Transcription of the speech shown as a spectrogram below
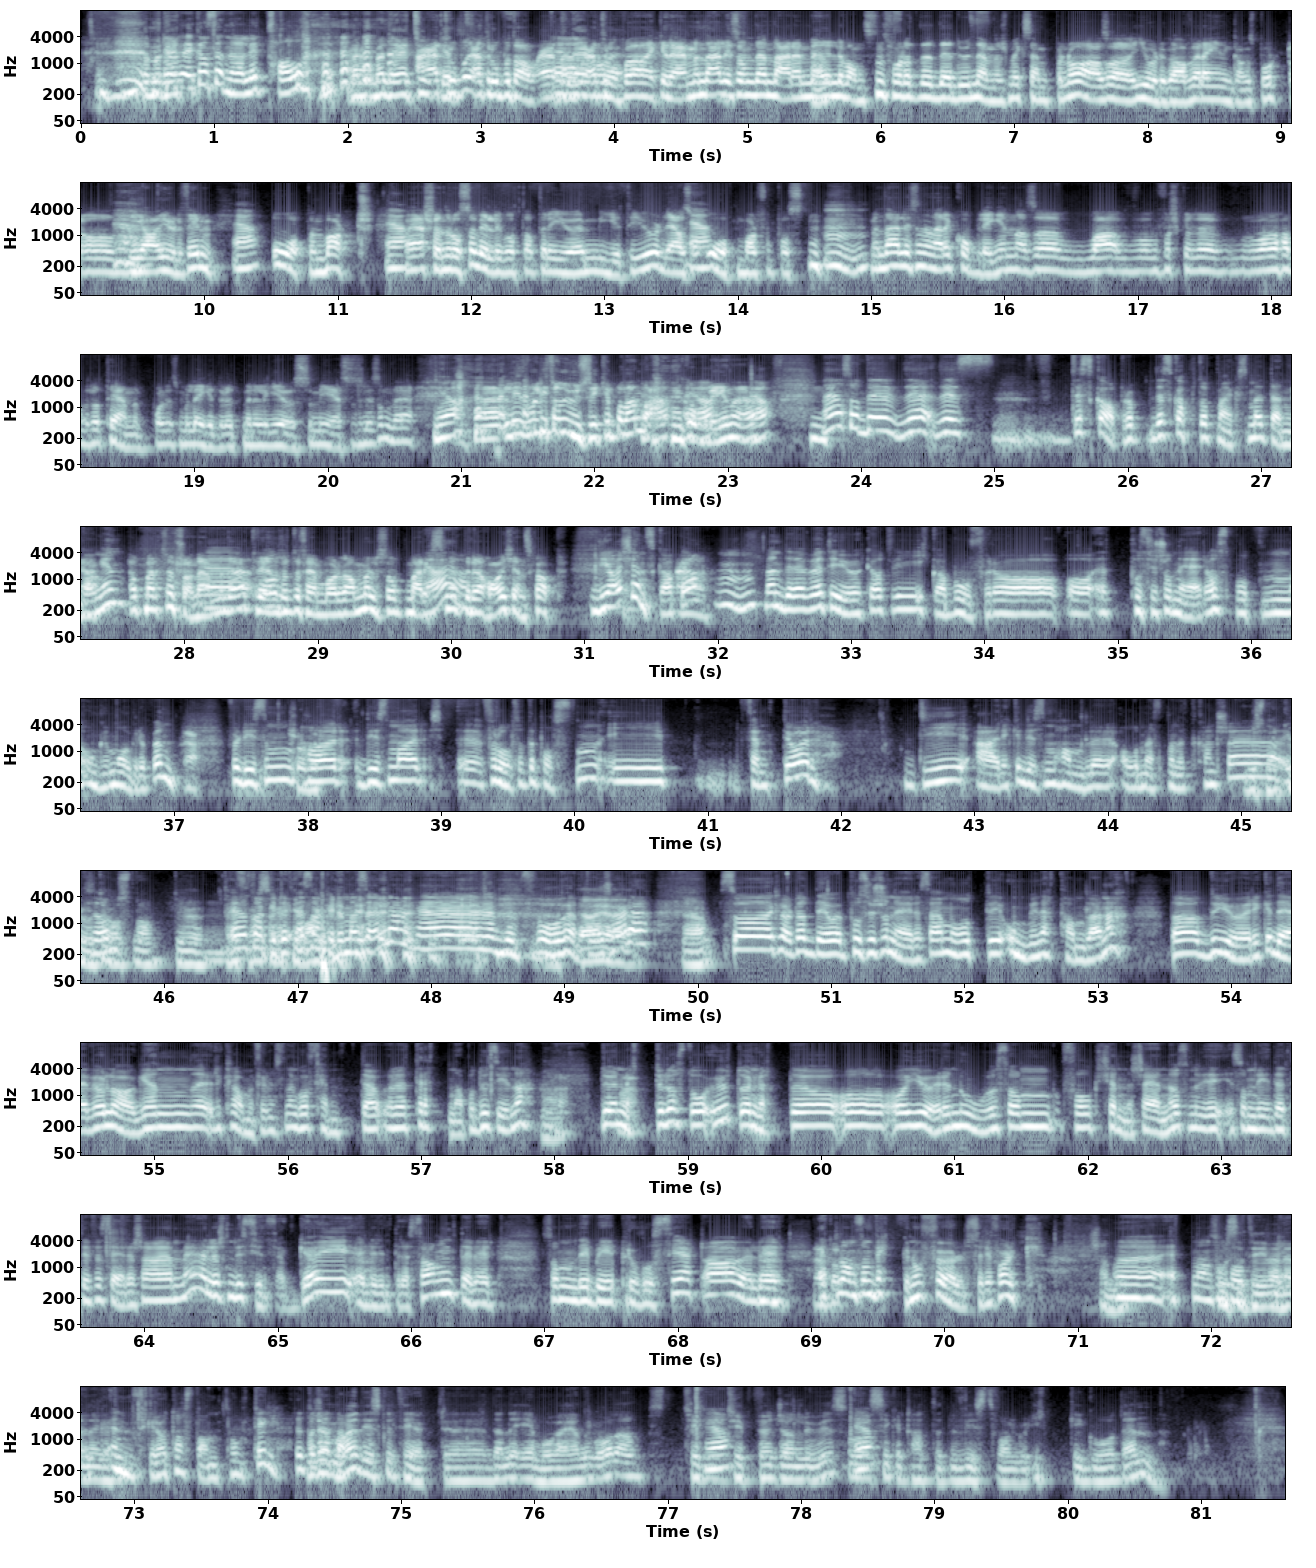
Jeg kan sende deg litt tall. men, men jeg tror på, jeg tror på tall. Jeg, jeg tror på det, det er ikke det. Men det er liksom den der med relevansen for det, det du nevner som eksempel nå. altså Julegaver er inngangsport, og de har julefilm. Ja. Åpenbart. Ja. Og jeg skjønner også veldig godt at dere gjør mye til jul. Det er også Ja. Mm. åpenbart for Posten. Men det er liksom den der koblingen. altså, hva, skulle, hva hadde dere å tjene på liksom, å legge dere ut med religiøse med Jesus? liksom? Det, Ja. eh, litt, litt sånn usikker på den da, koblingen. Ja, ja. Nei, altså det, det, det, skaper opp, det skapte oppmerksomhet den gangen. Ja, oppmerksomhet skjønner jeg, men det er Eh, 375 år gammel, så oppmerksomhet, dere har jo kjennskap. Vi har kjennskap, ja. Mm, men det betyr jo ikke at vi ikke har behov for å, å posisjonere oss mot den unge målgruppen. For de som, har, de som har eh, forholdt seg til Posten i 50 år, de er ikke de som handler aller mest på nett, kanskje. du snakker jo til oss nå. Du, Jeg snakker, til, jeg snakker til meg selv, jeg. jeg er over 50 Ja, ja, ja. Ja. Så det er klart at det å posisjonere seg mot de unge netthandlerne da, Du gjør ikke det ved å lage en reklamefilm som går 50 eller 13 av på dusinet. Du er nødt til å stå ut, du er nødt til å, å, å gjøre noe som folk kjenner seg igjen i, og som de, som de identifiserer seg med, eller som de syns er gøy eller interessant, eller som de blir provosert av, eller et eller annet som vekker noen følelser i folk. Skjønner. Eh, Et annet som folk Positiv eller ønsker å ta standpunkt til. Men dere må ha diskutert eh, denne emo-veien å gå, da. Til Ja. type John Lewis, og Ja. sikkert hatt et bevisst valg å ikke gå den.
